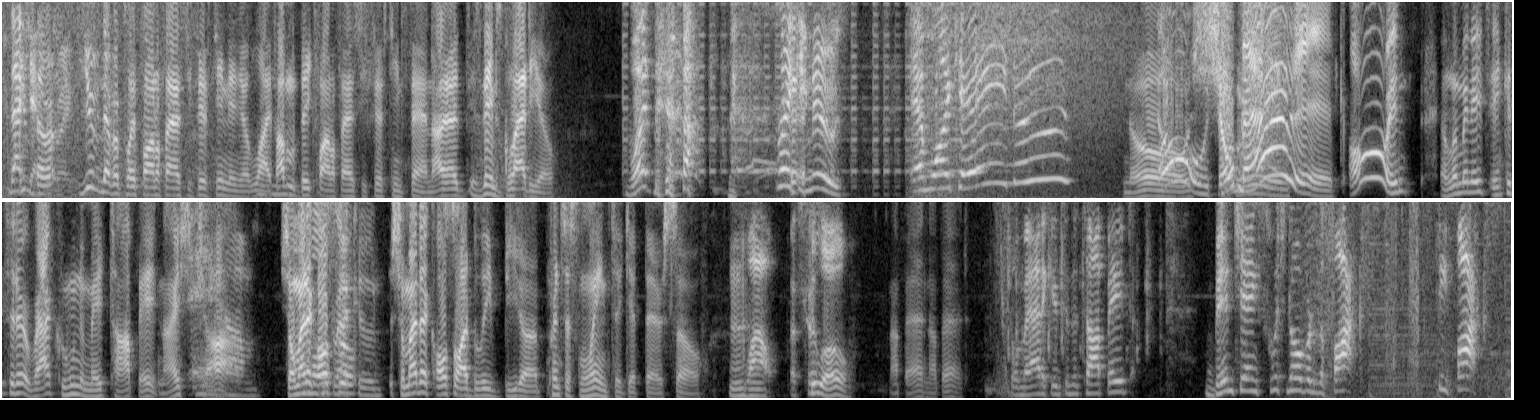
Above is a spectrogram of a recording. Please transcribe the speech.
That can't Never- right. you've never played Final Fantasy 15 in your life. I'm a big Final Fantasy 15 fan. I, I- his name's Gladio. What? Breaking news. MYK news. No, Oh, Showmatic. Oh, in, eliminates inconsiderate raccoon to make top eight. Nice job. Damn. Showmatic Almost also, Raccoon. Showmatic also, I believe, beat uh, Princess Ling to get there. So Wow, that's true. 2-0. not bad, not bad. Dramatic into the top eight. Binchang switching over to the Fox. Steve Fox.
